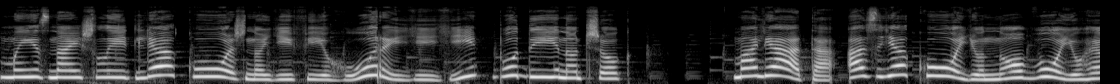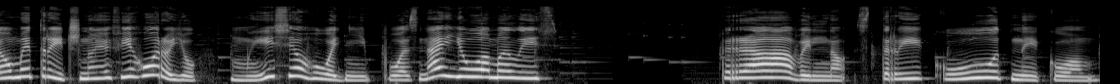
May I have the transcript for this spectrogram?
Ми знайшли для кожної фігури її будиночок. Малята, а з якою новою геометричною фігурою ми сьогодні познайомились? Правильно, з трикутником.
